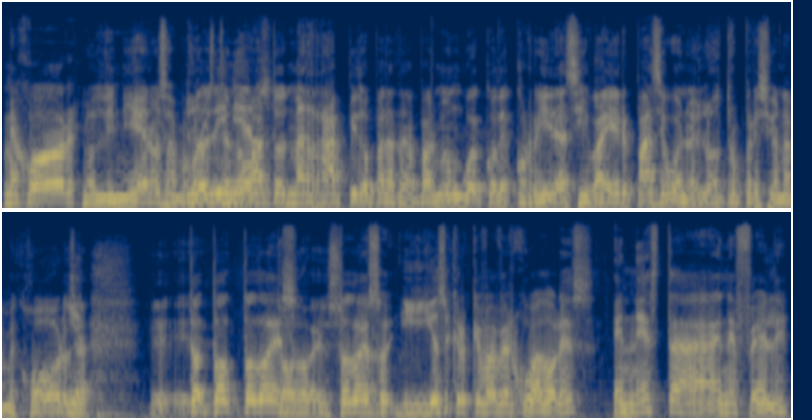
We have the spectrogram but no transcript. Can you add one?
mejor. Los linieros, a lo mejor Los este linieros. novato es más rápido para taparme un hueco de corrida. Si va a ir pase, bueno, el otro presiona mejor. O sea, eh, To- to- todo eso. Todo eso. claro. Y yo sí creo que va a haber jugadores en esta NFL,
